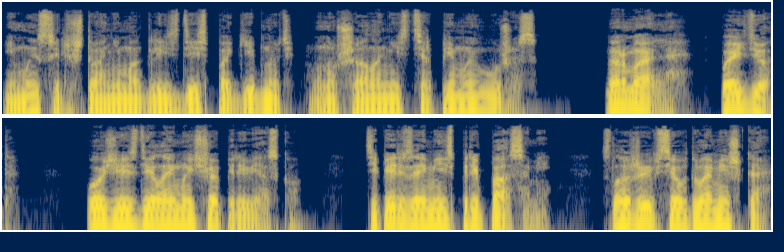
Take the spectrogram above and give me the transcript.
И мысль, что они могли здесь погибнуть, внушала нестерпимый ужас. «Нормально, пойдет. Позже сделаем еще перевязку. Теперь займись припасами. Сложи все в два мешка.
